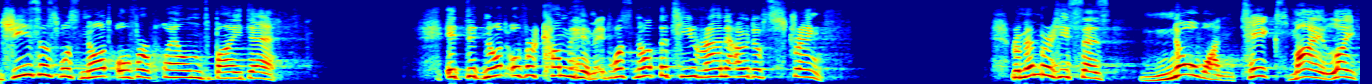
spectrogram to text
Jesus was not overwhelmed by death. It did not overcome him. It was not that he ran out of strength. Remember, he says, No one takes my life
